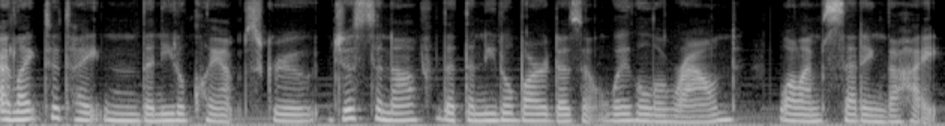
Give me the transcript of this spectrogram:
I like to tighten the needle clamp screw just enough that the needle bar doesn't wiggle around while I'm setting the height.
